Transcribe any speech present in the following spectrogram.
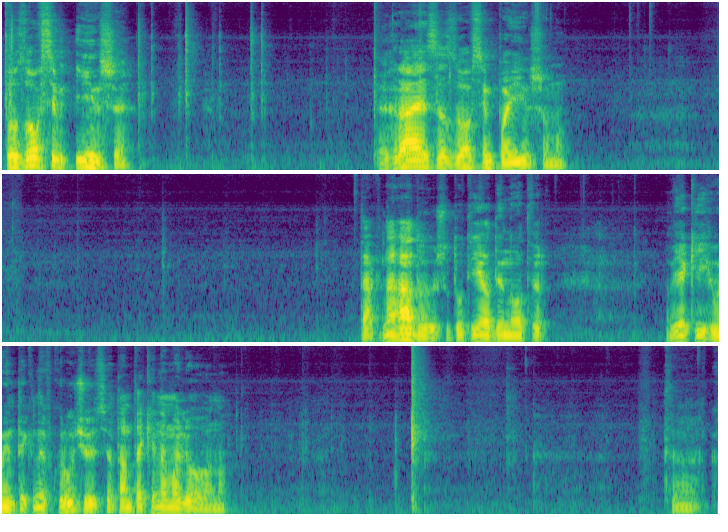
то зовсім інше. Грається зовсім по-іншому. Так, нагадую, що тут є один отвір, в який гвинтик не вкручується, там так і намальовано. Так.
